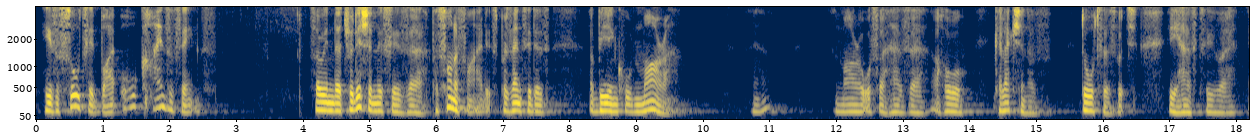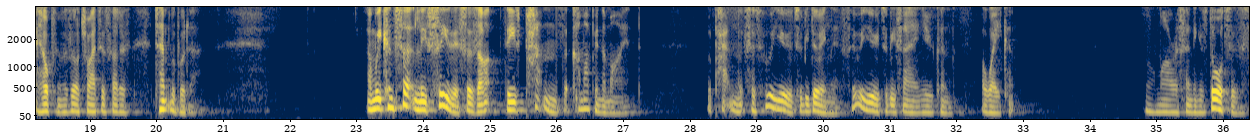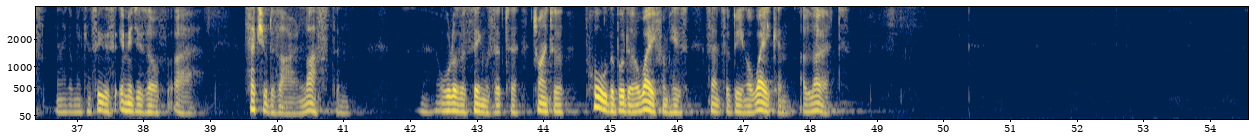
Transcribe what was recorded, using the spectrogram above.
he's assaulted by all kinds of things. So, in the tradition, this is uh, personified, it's presented as a being called Mara. Yeah? And Mara also has uh, a whole collection of daughters, which he has to uh, help him as well, try to sort of tempt the Buddha. And we can certainly see this as our, these patterns that come up in the mind. The pattern that says, Who are you to be doing this? Who are you to be saying you can awaken? Well, Mara sending his daughters. You know, we can see these images of uh, sexual desire and lust and uh, all of the things that are trying to pull the Buddha away from his sense of being awake and alert.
